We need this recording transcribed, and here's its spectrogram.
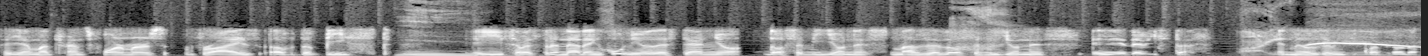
Se llama Transformers Rise of the Beast. Y se va a estrenar en junio de este año 12 millones, más de 12 millones eh, de vistas en menos de 24 horas.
